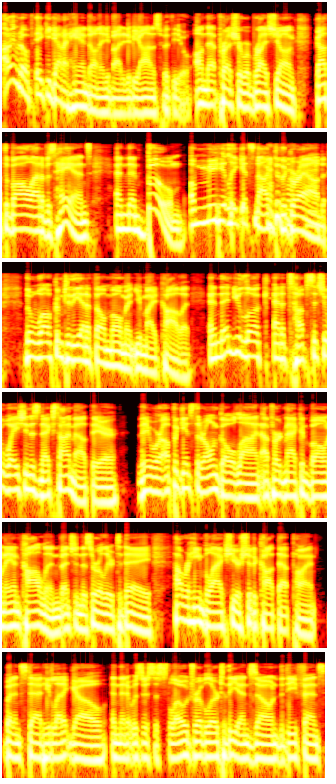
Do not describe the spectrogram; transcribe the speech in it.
I don't even know if Icky got a hand on anybody, to be honest with you, on that pressure where Bryce Young got the ball out of his hands and then boom, immediately gets knocked to the ground. The welcome to the NFL moment, you might call it. And then you look at a tough situation his next time out there. They were up against their own goal line. I've heard Mac and Bone and Colin mention this earlier today. How Raheem Blackshear should have caught that punt, but instead he let it go, and then it was just a slow dribbler to the end zone. The defense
